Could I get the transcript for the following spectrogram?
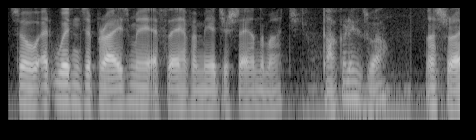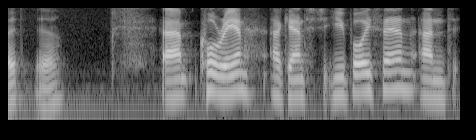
So it wouldn't surprise me if they have a major say in the match. Docherty as well. That's right, yeah. Um, Coleraine against you boys then, and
